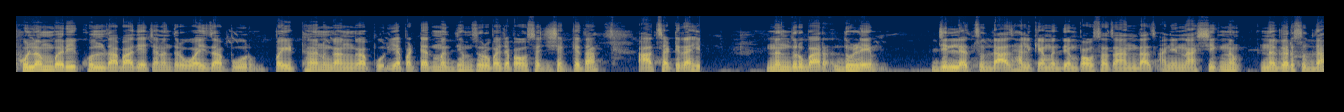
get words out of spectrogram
फुलंबरी खुलदाबाद याच्यानंतर वैजापूर पैठण गंगापूर या पट्ट्यात मध्यम स्वरूपाच्या पावसाची शक्यता आजसाठी राहील. नंदुरबार धुळे जिल्ह्यातसुद्धा आज हलक्या मध्यम पावसाचा अंदाज आणि नाशिक न नगरसुद्धा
